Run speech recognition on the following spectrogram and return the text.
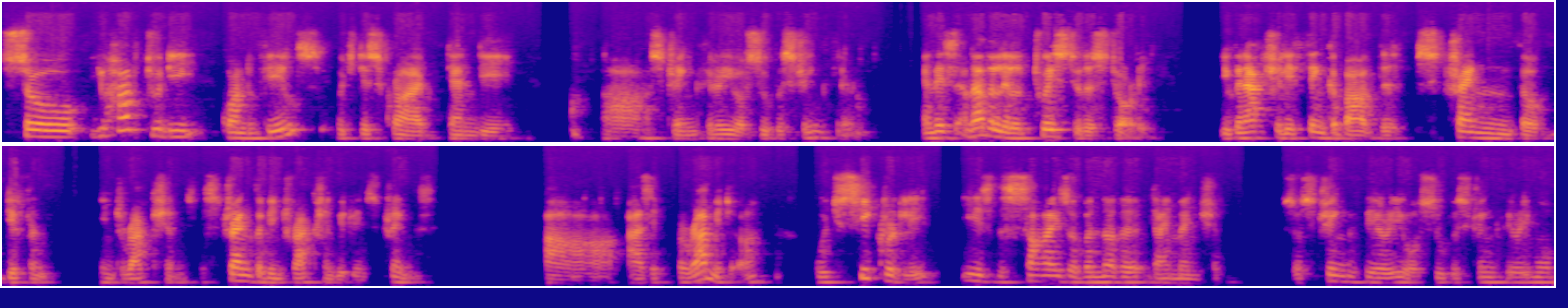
So you have 2D quantum fields, which describe 10D uh, string theory or superstring theory. And there's another little twist to the story. You can actually think about the strength of different interactions, the strength of interaction between strings uh, as a parameter, which secretly is the size of another dimension. So string theory or superstring theory more,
